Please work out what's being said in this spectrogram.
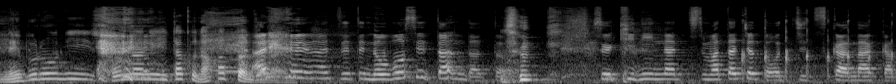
寝風呂にそんなに痛くなかったんじゃないれは絶対のぼせたんだと。すごい気になってまたちょっと落ち着かなかっ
